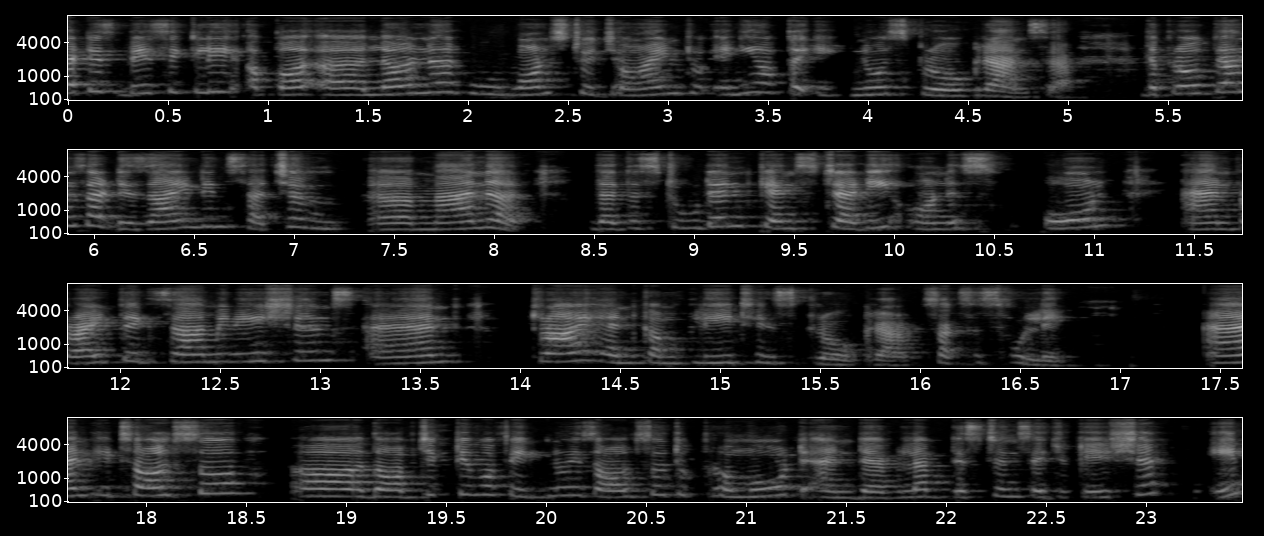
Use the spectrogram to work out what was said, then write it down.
that is basically a, a, learner who wants to join to any of the IGNOU's programs. The programs are designed in such a uh, manner that the student can study on his own and write the examinations and try and complete his program successfully. And it's also, uh, the objective of IGNOU is also to promote and develop distance education in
